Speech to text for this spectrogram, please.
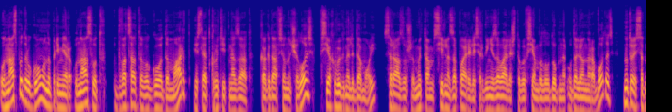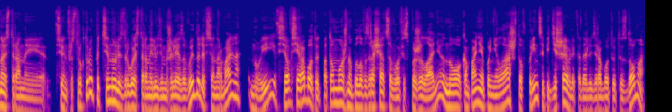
У нас по-другому, например, у нас вот 2020 года март, если открутить назад, когда все началось, всех выгнали домой сразу же. Мы там сильно запарились, организовали, чтобы всем было удобно удаленно работать. Ну, то есть, с одной стороны, всю инфраструктуру подтянули, с другой стороны, людям железо выдали, все нормально. Ну и все, все работают. Потом можно было возвращаться в офис по желанию, но компания поняла, что, в принципе, дешевле, когда люди работают из дома.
